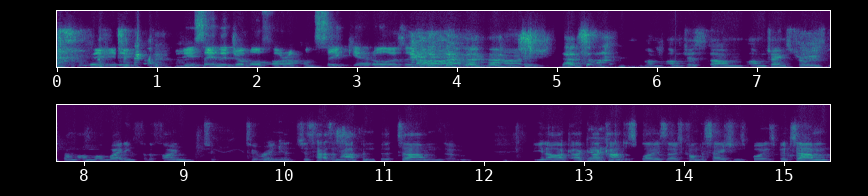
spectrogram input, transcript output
Have you, have you seen the job offer up on Seek yet, or is it? no, I haven't. No, That's uh, I'm, I'm just um I'm James Troisi. I'm, I'm, I'm waiting for the phone to, to ring. It just hasn't happened. But um, you know, I, I, I can't disclose those conversations, boys. But um,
